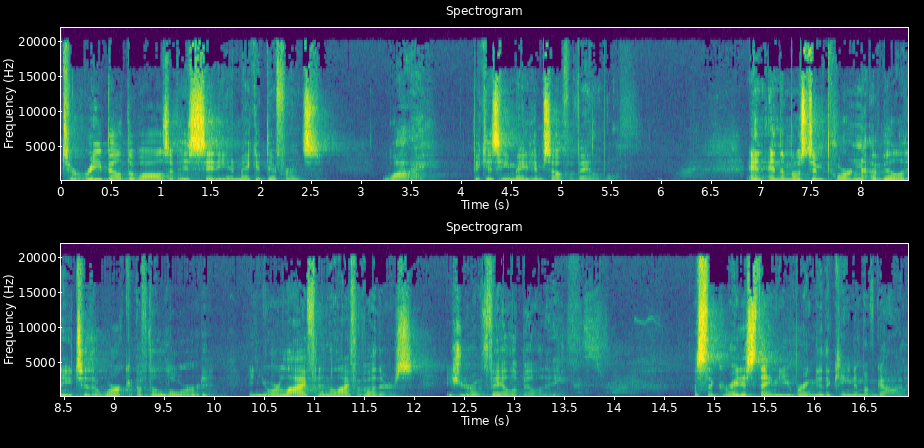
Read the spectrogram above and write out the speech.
to rebuild the walls of his city and make a difference. Why? Because he made himself available. And, and the most important ability to the work of the Lord in your life and in the life of others is your availability. That's the greatest thing you bring to the kingdom of God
